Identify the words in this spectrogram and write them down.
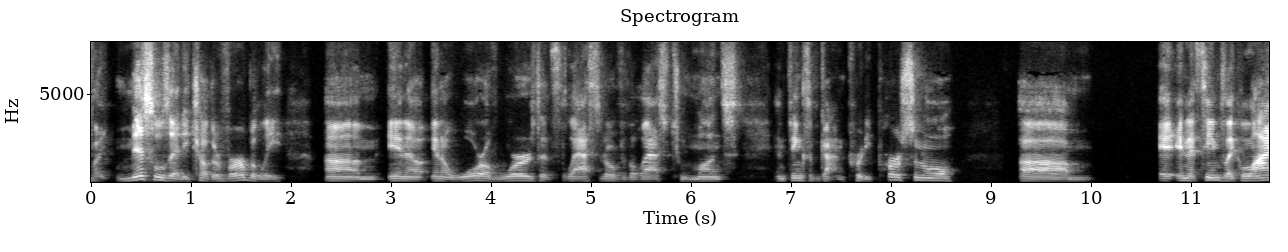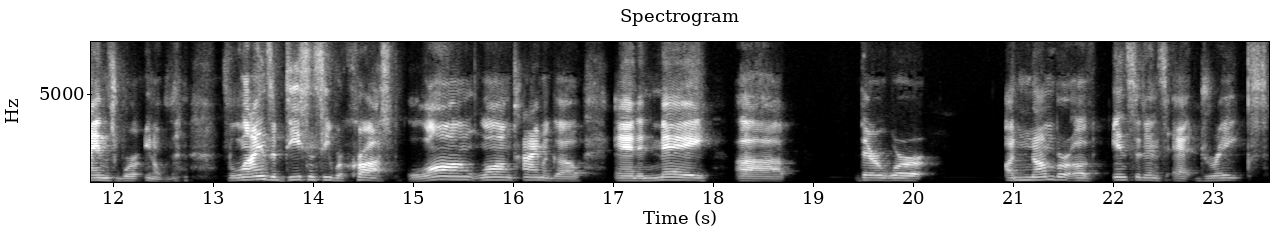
like missiles at each other verbally um, in a in a war of words that's lasted over the last two months, and things have gotten pretty personal. Um, and it seems like lines were, you know, the lines of decency were crossed long, long time ago. And in May, uh, there were a number of incidents at Drake's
